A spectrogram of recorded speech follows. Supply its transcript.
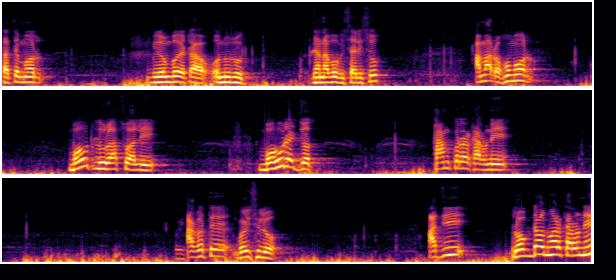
তাতে মোৰ বিলম্ব এটা অনুৰোধ জনাব বিচাৰিছোঁ। আমাৰ অসমৰ বহুত ল'ৰা ছোৱালী বহু ৰাজ্যত কাম কৰাৰ কাৰণে আগতে গৈছিলোঁ। আজি লকডাউন হোৱাৰ কাৰণে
